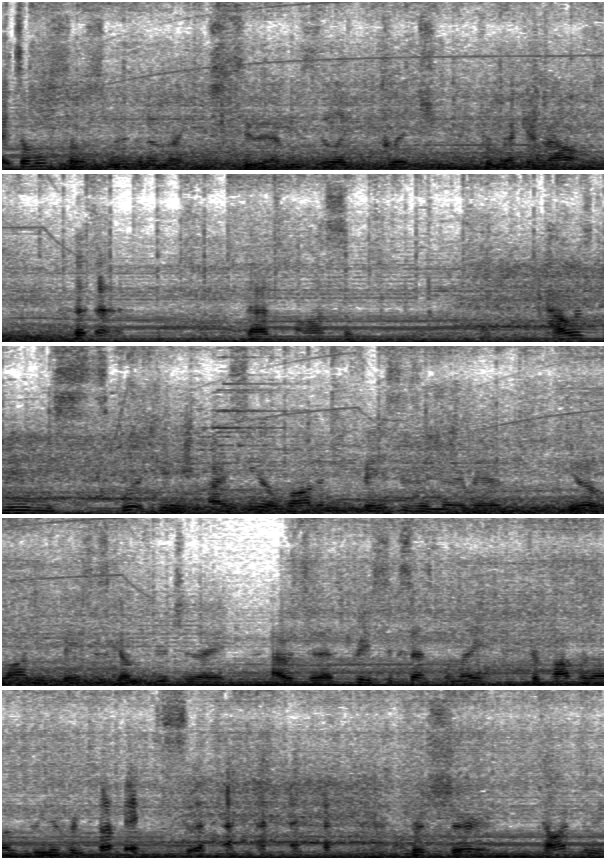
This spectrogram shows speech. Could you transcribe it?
It's almost so smooth that I'm not used to it. I'm used to like glitch from Wreck-It Ralph. That's awesome. How is community Splitgate? I've seen a lot of new faces in there, man. You know, a lot of new faces come through tonight. I would say that's a pretty successful night for popping on three different times. for sure. Talk to me.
